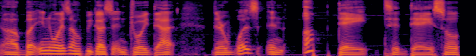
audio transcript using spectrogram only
uh, but anyways, I hope you guys enjoyed that. There was an update today, so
